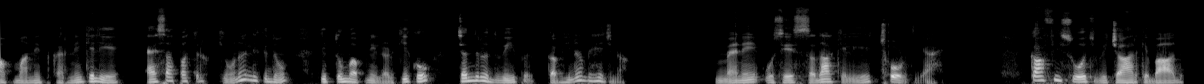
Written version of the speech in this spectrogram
अपमानित करने के लिए ऐसा पत्र क्यों ना लिख दूँ कि तुम अपनी लड़की को चंद्रद्वीप कभी ना भेजना। मैंने उसे सदा के लिए छोड़ दिया है। काफ़ी सोच विचार के बाद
